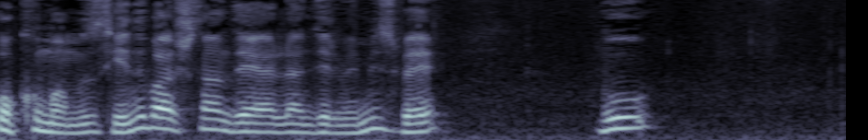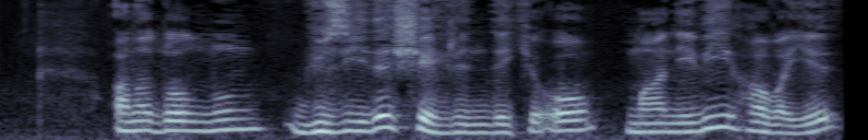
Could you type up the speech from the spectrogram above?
okumamız, yeni baştan değerlendirmemiz ve bu Anadolu'nun Güzide şehrindeki o manevi havayı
